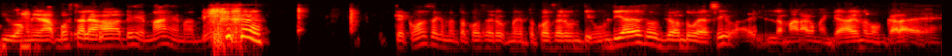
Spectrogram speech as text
y vos, mira, vos te alejabas de imagen más bien. Que consta que me tocó hacer, me tocó hacer un, día, un día de esos, yo anduve así, va, y la Mara me quedaba viendo con cara de,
